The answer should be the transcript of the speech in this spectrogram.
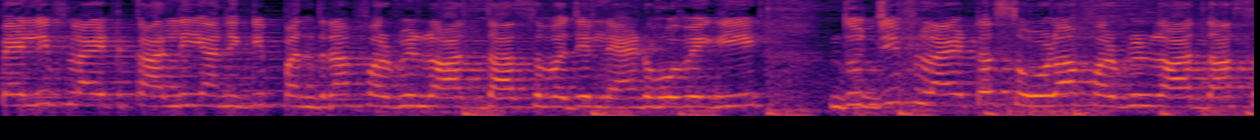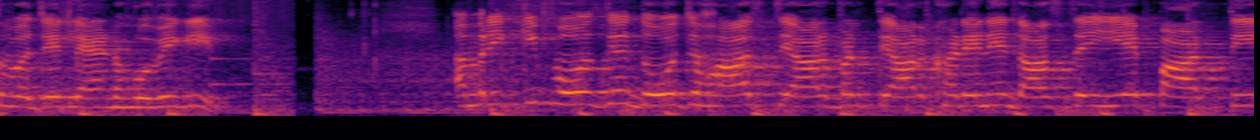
ਪਹਿਲੀ ਫਲਾਈਟ ਕੱਲ੍ਹ ਯਾਨੀ ਕਿ 15 ਫਰਵਰੀ ਨੂੰ ਰਾਤ 10 ਵਜੇ ਲੈਂਡ ਹੋਵੇਗੀ। ਦੂਜੀ ਫਲਾਈਟ 16 ਫਰਵਰੀ ਨੂੰ ਰਾਤ 10 ਵਜੇ ਲੈਂਡ ਹੋਵੇਗੀ। ਅਮਰੀਕੀ ਫੌਜ ਦੇ ਦੋ ਜਹਾਜ਼ ਤਿਆਰ ਬਰ ਤਿਆਰ ਖੜੇ ਨੇ। ਦੱਸ ਦੇਈਏ ਭਾਰਤੀ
